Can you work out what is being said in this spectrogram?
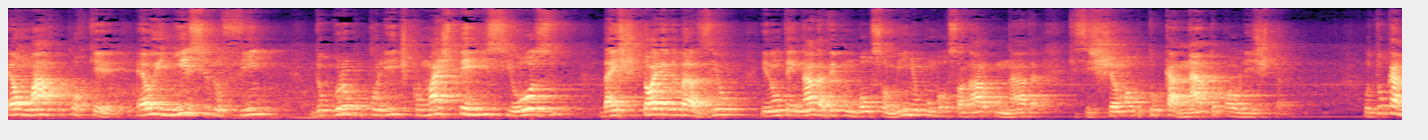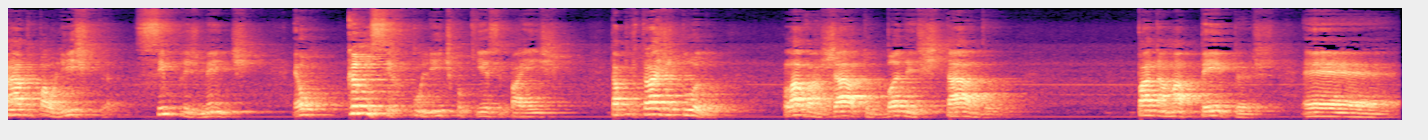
É um marco porque é o início do fim do grupo político mais pernicioso da história do Brasil e não tem nada a ver com Bolsonaro, com Bolsonaro, com nada, que se chama o Tucanato Paulista. O Tucanato Paulista, simplesmente, é o câncer político que esse país está por trás de tudo. Lava Jato, Banestado, Panama Papers, é,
